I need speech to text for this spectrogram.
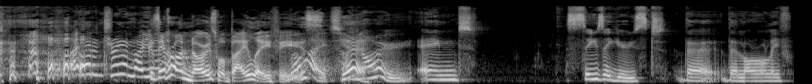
I hadn't dreamed my Because everyone knows what bay leaf is. Right, Yeah. I know. And Caesar used the, the laurel leaf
